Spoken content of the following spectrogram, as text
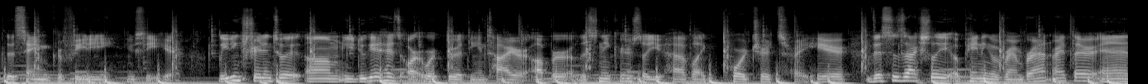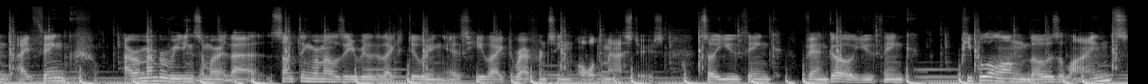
The same graffiti you see here. Leading straight into it, um, you do get his artwork throughout the entire upper of the sneaker. So you have like portraits right here. This is actually a painting of Rembrandt right there. And I think I remember reading somewhere that something Rammellzee really liked doing is he liked referencing old masters. So you think Van Gogh, you think people along those lines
